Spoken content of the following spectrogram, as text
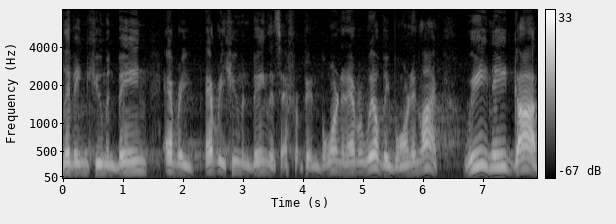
living human being, every, every human being that's ever been born and ever will be born in life. We need God.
